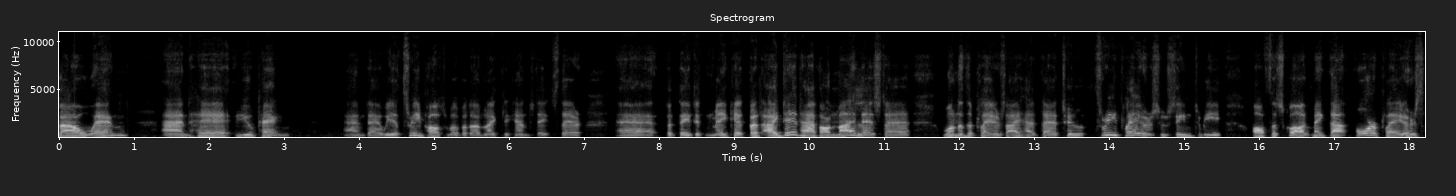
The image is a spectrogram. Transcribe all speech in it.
Bao Wen and He Yupeng. And uh, we had three possible but unlikely candidates there uh, but they didn't make it. But I did have on my list uh, one of the players. I had uh, two, three players who seemed to be off the squad. Make that four players.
